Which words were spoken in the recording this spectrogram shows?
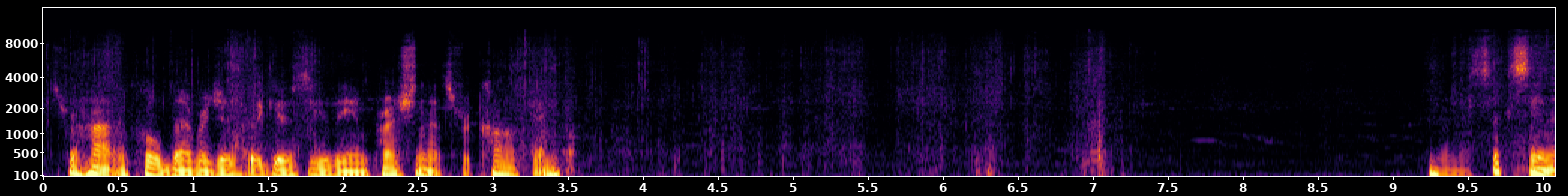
It's for hot and cold beverages, but it gives you the impression that's for coffee. And then the 16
